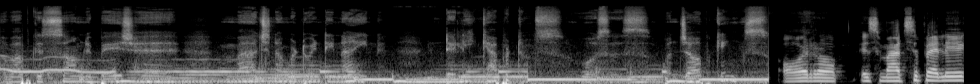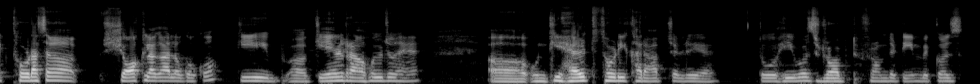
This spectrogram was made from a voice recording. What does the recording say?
अब आपके सामने पेश है match number 29 Delhi Capitals versus Punjab Kings और इस मैच से पहले एक थोड़ा सा शॉक लगा लोगों को कि के एल राहुल जो है उनकी हेल्थ थोड़ी ख़राब चल रही है। तो ही वॉज ड्रॉप्ड फ्रॉम द टीम बिकॉज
